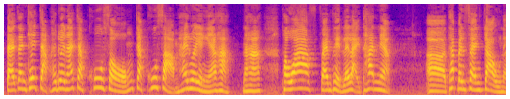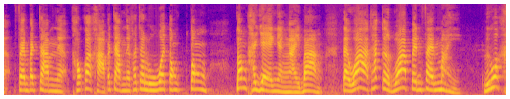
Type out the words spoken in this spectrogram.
แต่อาจารย์เคจับให้ด้วยนะ จับคู่ 2 จับคู่ 3 ให้ด้วยอย่างเงี้ยค่ะนะคะเพราะว่าแฟนเพจหลาย ๆ ท่านเนี่ยถ้าเป็นแฟนเก่าเนี่ยแฟนประจำเนี่ยเขาก็ขาประจำเนี่ยเขาจะรู้ว่าต้องต้องต้องขยงอยังไงบ้าง แต่ว่าถ้าเกิดว่าเป็นแฟนใหม่ หรือว่าข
